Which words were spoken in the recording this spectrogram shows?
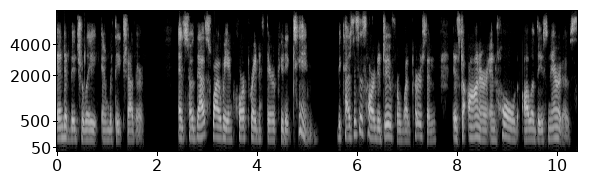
individually and with each other. And so that's why we incorporate a therapeutic team because this is hard to do for one person is to honor and hold all of these narratives.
